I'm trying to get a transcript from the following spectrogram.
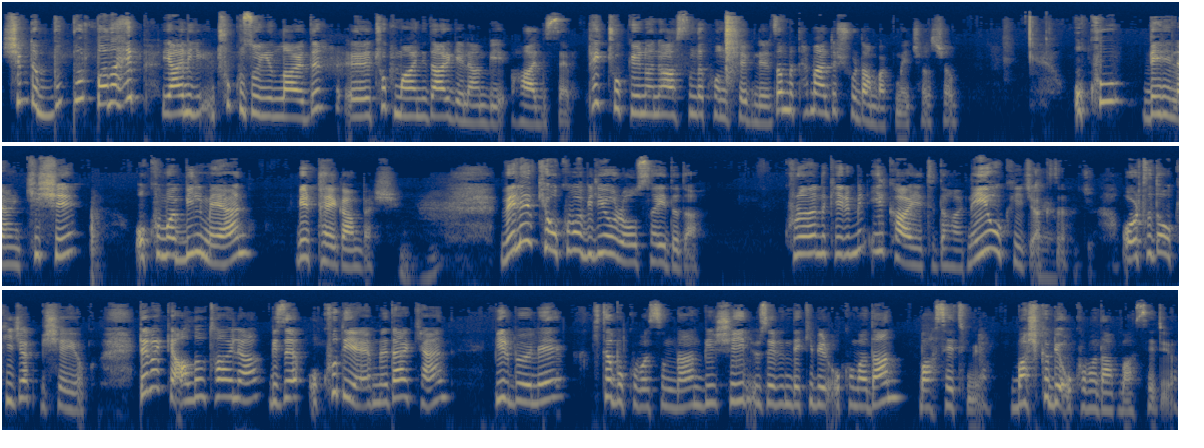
Şimdi bu, bu bana hep yani çok uzun yıllardır e, çok manidar gelen bir hadise. Pek çok yönünü aslında konuşabiliriz ama temelde şuradan bakmaya çalışalım. Oku denilen kişi okuma bilmeyen bir peygamber. Velev ki okuma biliyor olsaydı da Kur'an-ı Kerim'in ilk ayeti daha neyi okuyacaktı? Ortada okuyacak bir şey yok. Demek ki Allahu Teala bize oku diye emrederken bir böyle kitap okumasından, bir şeyin üzerindeki bir okumadan bahsetmiyor. Başka bir okumadan bahsediyor.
